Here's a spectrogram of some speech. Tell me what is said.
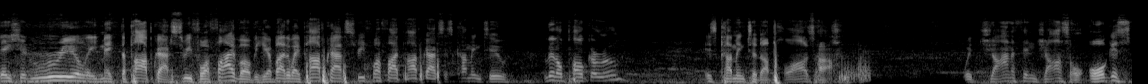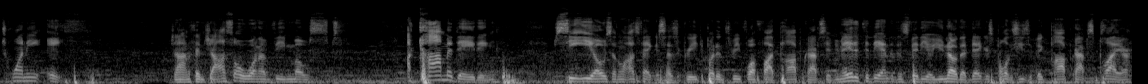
They should really make the Pop Craps 345 over here. By the way, Pop Craps 345 Pop Craps is coming to Little Poker Room, is coming to the Plaza with Jonathan Jossel, August 28th. Jonathan Jossel, one of the most accommodating CEOs in Las Vegas, has agreed to put in 345 Pop Craps. If you made it to the end of this video, you know that Vegas Paulie C, he's a big Pop Craps player.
